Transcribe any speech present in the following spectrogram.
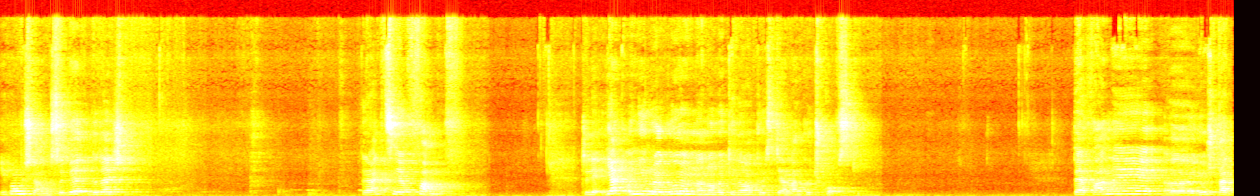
i pomyślałam sobie dodać reakcję fanów. Czyli jak oni reagują na nowe kino Krystiana Kuczkowski. Te fany e, już tak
